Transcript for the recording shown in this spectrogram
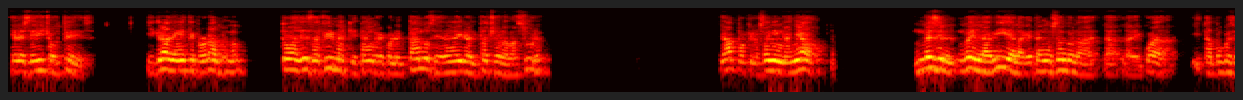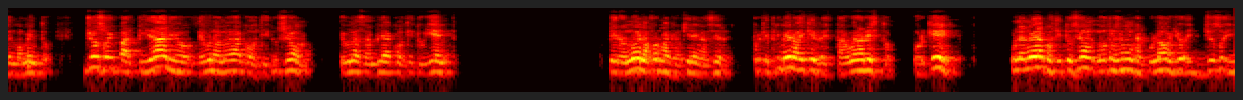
Ya les he dicho a ustedes. Y graben este programa, ¿no? Todas esas firmas que están recolectando se van a ir al tacho de la basura. ¿Ya? Porque los han engañado no es, la vía la que están usando la, adecuada y tampoco es el momento. Yo soy partidario de una nueva constitución, de una asamblea constituyente, pero no de la forma que lo quieren hacer, porque primero hay que restaurar esto. ¿Por qué? Una nueva constitución, nosotros hemos calculado, yo, yo soy,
